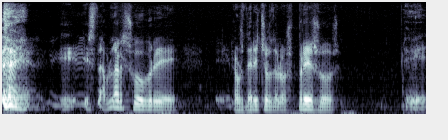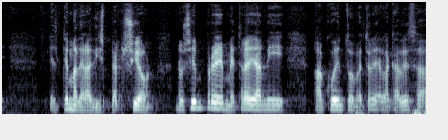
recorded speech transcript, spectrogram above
es hablar sobre los derechos de los presos, eh, el tema de la dispersión. No siempre me trae a mí a cuento, me trae a la cabeza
